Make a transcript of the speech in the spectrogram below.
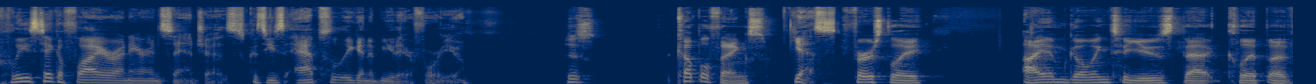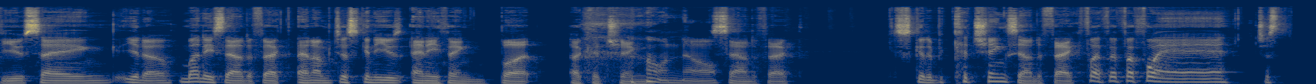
please take a flyer on Aaron Sanchez because he's absolutely going to be there for you. Just couple things. Yes. Firstly, I am going to use that clip of you saying, you know, money sound effect, and I'm just going to use anything but a ka-ching oh no sound effect. It's gonna be ka-ching sound effect. Fwah, fwah, fwah, just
